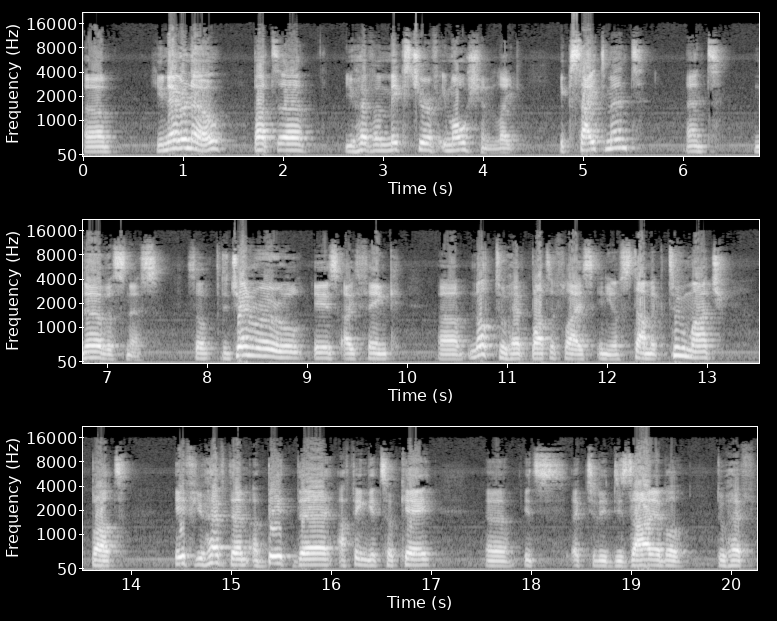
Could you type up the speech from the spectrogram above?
Um, you never know, but uh, you have a mixture of emotion like excitement and nervousness. So the general rule is, I think, uh, not to have butterflies in your stomach too much, but if you have them a bit there, I think it's okay. Uh, it's actually desirable to have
